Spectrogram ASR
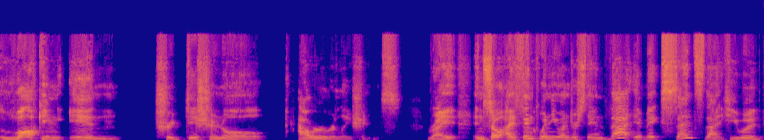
locking in traditional power relations right? And so i think when you understand that it makes sense that he would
